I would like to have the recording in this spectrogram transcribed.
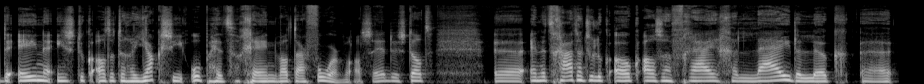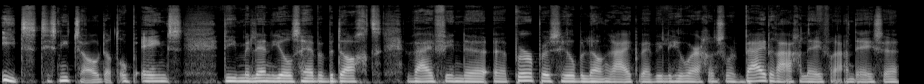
de ene is natuurlijk altijd een reactie op hetgeen wat daarvoor was. Hè. Dus dat, uh, en het gaat natuurlijk ook als een vrij geleidelijk uh, iets. Het is niet zo dat opeens die millennials hebben bedacht: wij vinden uh, purpose heel belangrijk. Wij willen heel erg een soort bijdrage leveren aan deze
